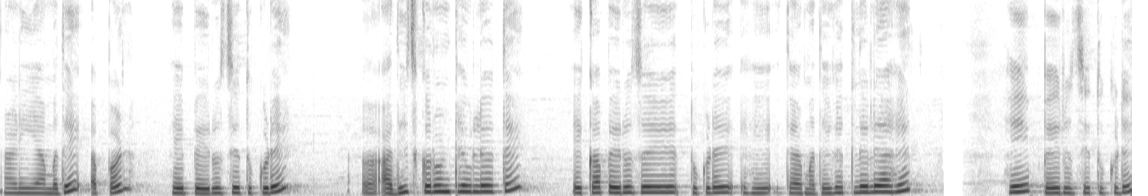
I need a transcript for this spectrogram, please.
आणि यामध्ये आपण हे पेरूचे तुकडे आधीच करून ठेवले होते. एका पेरूचे तुकडे हे त्यामध्ये घातलेले आहेत. हे पेरूचे तुकडे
